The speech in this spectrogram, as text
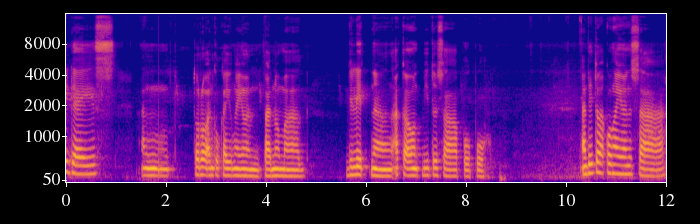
Hi guys! Ang turuan ko kayo ngayon paano mag-delete ng account dito sa Popo. Andito ako ngayon sa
